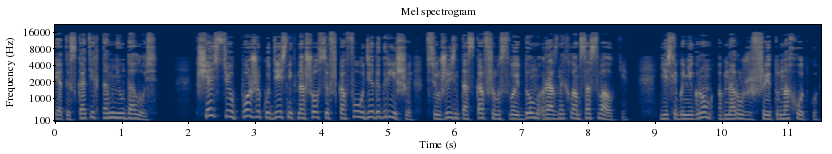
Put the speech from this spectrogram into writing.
и отыскать их там не удалось. К счастью, позже кудесник нашелся в шкафу у деда Гриши, всю жизнь таскавшего свой дом разный хлам со свалки. Если бы не гром, обнаруживший эту находку,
